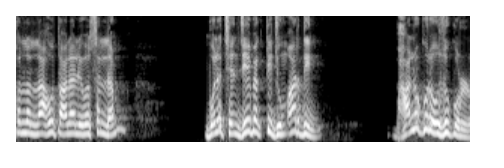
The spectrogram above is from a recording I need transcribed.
সাল্লাহ তাল ওসাল্লাম বলেছেন, যে ব্যক্তি জুমার দিন ভালো করে উজু করল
